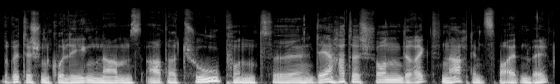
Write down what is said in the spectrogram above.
britischen Kollegen namens Arthur Troop und äh, der hatte schon direkt nach dem Zweiten Weltkrieg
